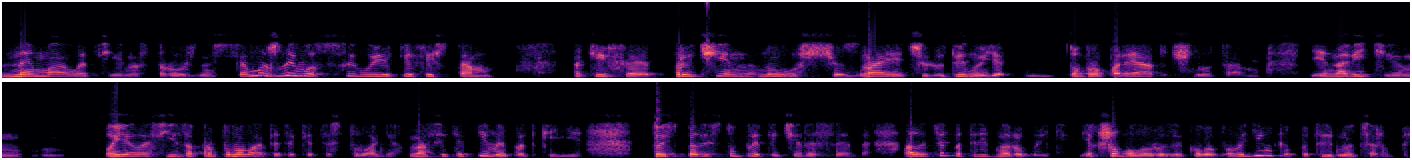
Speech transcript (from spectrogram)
не мала цієї настороженості, а можливо, з силою якихось там таких е, причин, ну що знає цю людину як добропорядочну там, і навіть боялась їй запропонувати таке тестування. У нас і такі випадки є. Тобто переступити через себе. Але це потрібно робити. Якщо була ризикова поведінка, потрібно це робити.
